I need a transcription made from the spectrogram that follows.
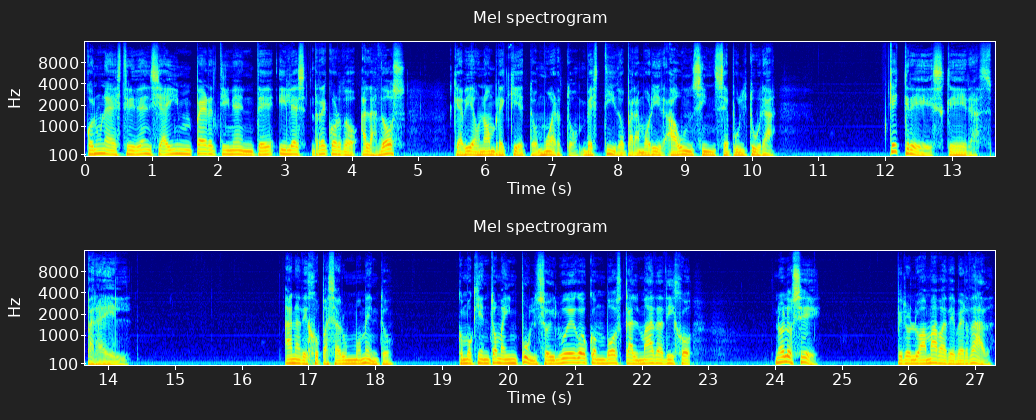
con una estridencia impertinente y les recordó a las dos que había un hombre quieto, muerto, vestido para morir, aún sin sepultura. ¿Qué crees que eras para él? Ana dejó pasar un momento, como quien toma impulso, y luego con voz calmada dijo no lo sé, pero lo amaba de verdad.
